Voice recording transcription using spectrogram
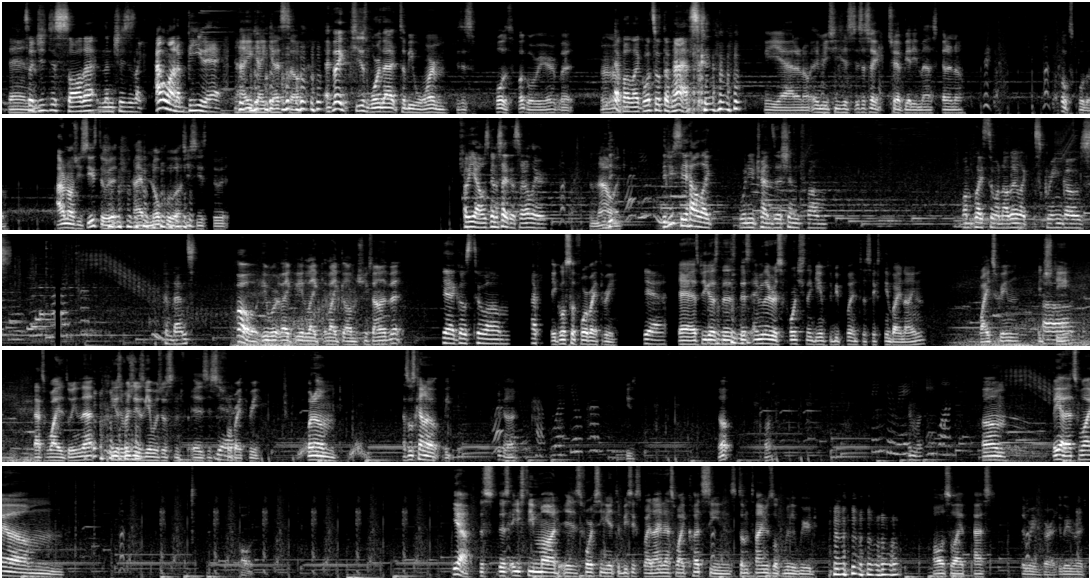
Then So you just saw that, and then she's just like, "I want to be that." I, I guess so. I feel like she just wore that to be warm because it's cold as fuck over here. But I don't know. yeah, but like, what's with the mask? Yeah, I don't know. I mean, she just it's just like straight up Yeti mask. I don't know. looks cool though. I don't know how she sees through it. I have no clue how she sees through it. oh yeah, I was gonna say this earlier. And now, Did- like, Did you see how like when you transition from one place to another, like the screen goes condensed? oh, it were like it like like um shrinks down a bit. Yeah, it goes to um, It goes to four by three. yeah. Yeah, it's because this this emulator is forcing the game to be put into sixteen by nine, widescreen HD. Uh, That's why it's doing that. Because originally this game was just is just Yeah. four by three. But um, that's what's kind of wait. Okay. Jeez. Oh. What? Never mind. Um. But yeah, that's why um. oh. Yeah, this this HD mod is forcing it to be six by nine. That's why cutscenes sometimes look really weird. Also, I passed the graveyard. The graveyard.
